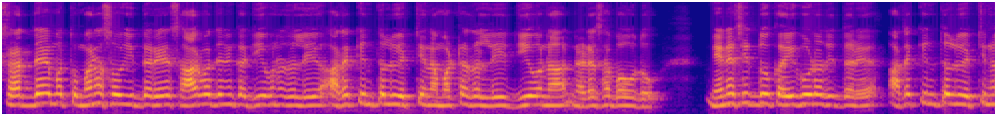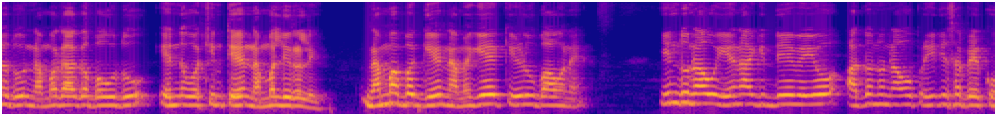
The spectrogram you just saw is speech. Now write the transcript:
ಶ್ರದ್ಧೆ ಮತ್ತು ಮನಸ್ಸು ಇದ್ದರೆ ಸಾರ್ವಜನಿಕ ಜೀವನದಲ್ಲಿ ಅದಕ್ಕಿಂತಲೂ ಹೆಚ್ಚಿನ ಮಟ್ಟದಲ್ಲಿ ಜೀವನ ನಡೆಸಬಹುದು. ನೆನೆಸಿದ್ದು ಕೈಗೂಡದಿದ್ದರೆ ಅದಕ್ಕಿಂತಲೂ ಹೆಚ್ಚಿನದು ನಮ್ಮದಾಗಬಹುದು ಎನ್ನುವ ಚಿಂತೆ ನಮ್ಮಲ್ಲಿರಲಿ. ನಮ್ಮ ಬಗ್ಗೆ ನಮಗೇ ಕೀಳು ಭಾವನೆ ಇಂದು ನಾವು ಏನಾಗಿದ್ದೇವೆಯೋ ಅದನ್ನು ನಾವು ಪ್ರೀತಿಸಬೇಕು.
